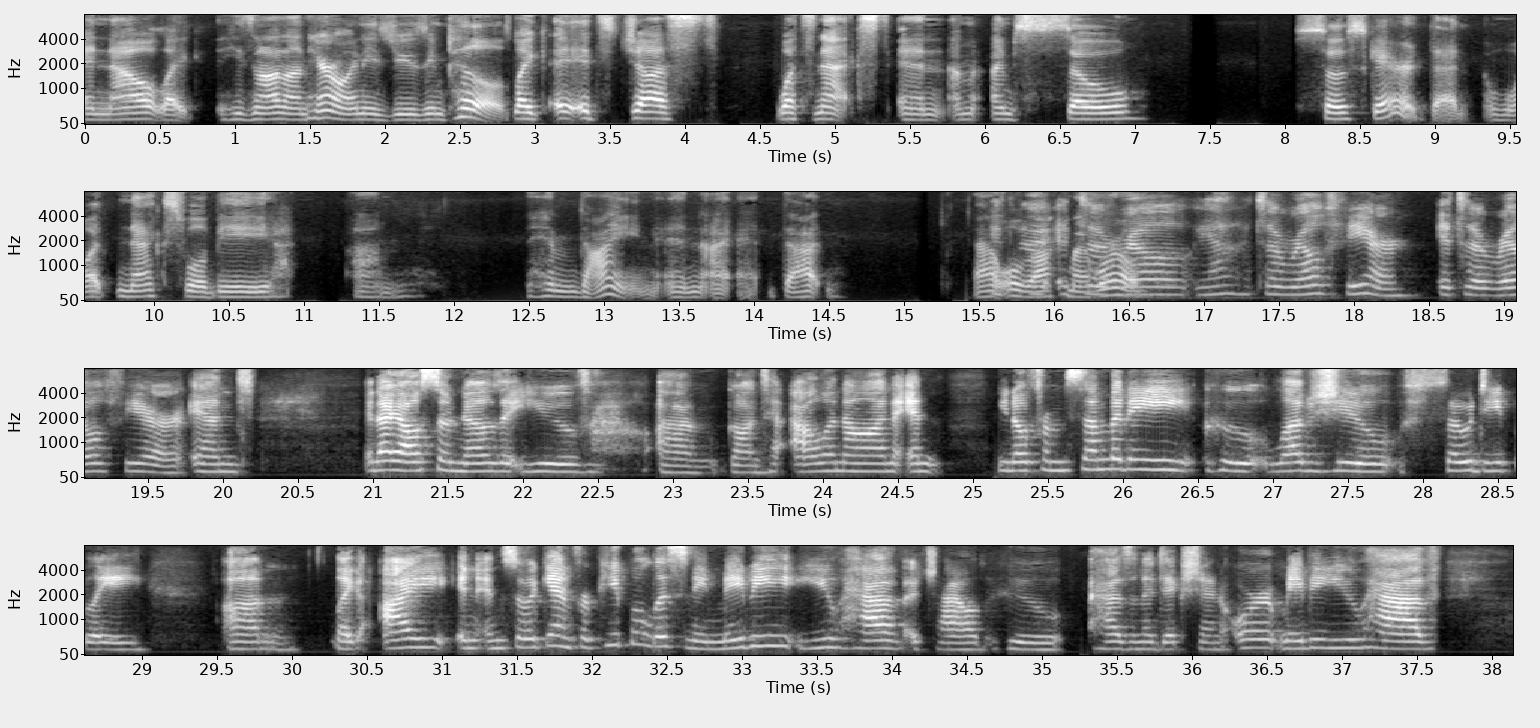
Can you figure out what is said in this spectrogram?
and now like he's not on heroin he's using pills like it's just what's next and i'm i'm so so scared that what next will be um him dying. And i that that it's will a, rock my world. real, yeah it's a real fear. It's a real fear. And and i also know that you've um, gone to al-anon. And you know from somebody who loves you so deeply um, like i and, and so again for people listening maybe you have a child who has an addiction or maybe you have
